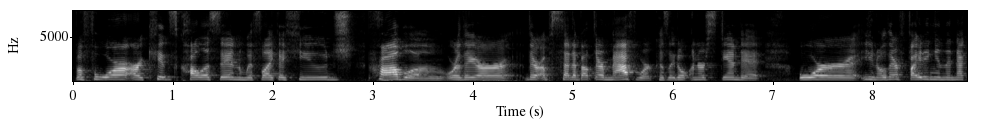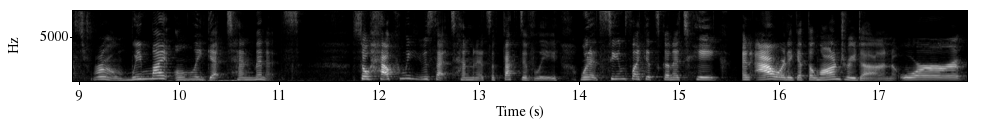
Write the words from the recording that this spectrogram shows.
before our kids call us in with like a huge problem or they are they're upset about their math work because they don't understand it or you know they're fighting in the next room. We might only get 10 minutes. So, how can we use that 10 minutes effectively when it seems like it's going to take an hour to get the laundry done or,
